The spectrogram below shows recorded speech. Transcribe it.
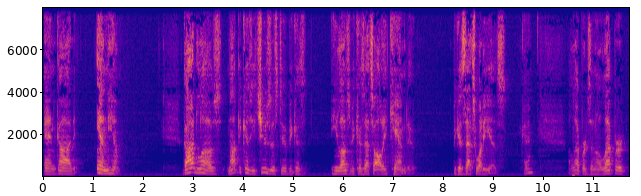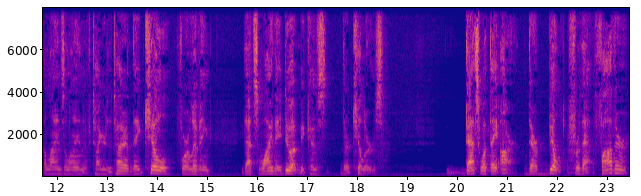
and God in him. God loves not because he chooses to, because he loves because that's all he can do, because that's what he is. Okay? A leopard's a leopard, a lion's a lion, a tiger's a tiger. They kill for a living. That's why they do it, because they're killers. That's what they are. They're built for that. Father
